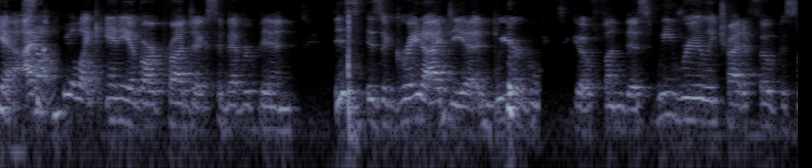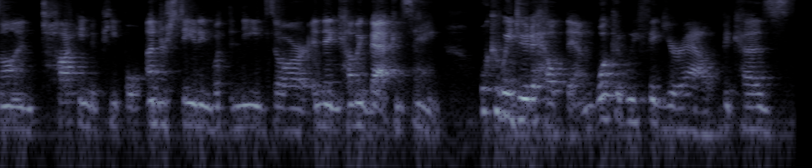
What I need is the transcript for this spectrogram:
Yeah i don't feel like any of our projects have ever been this is a great idea and we are going go fund this. We really try to focus on talking to people, understanding what the needs are, and then coming back and saying, what could we do to help them? What could we figure out? Because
